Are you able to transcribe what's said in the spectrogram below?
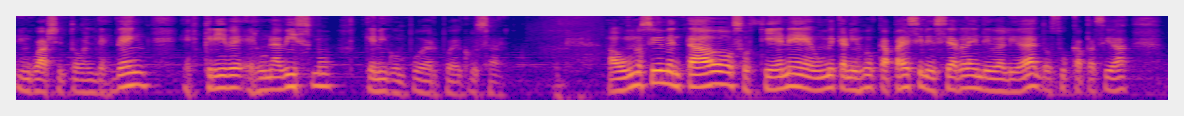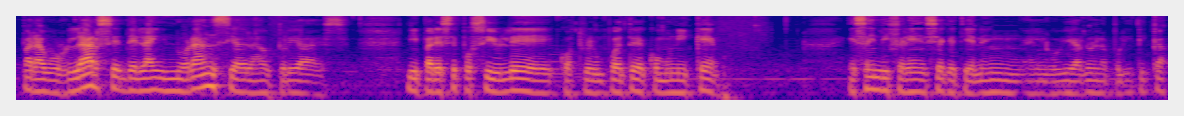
en Washington. El desdén, escribe, es un abismo que ningún poder puede cruzar. Aún no ha sido inventado, sostiene un mecanismo capaz de silenciar la individualidad o su capacidad para burlarse de la ignorancia de las autoridades. Ni parece posible construir un puente que comunique esa indiferencia que tienen el gobierno y la política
